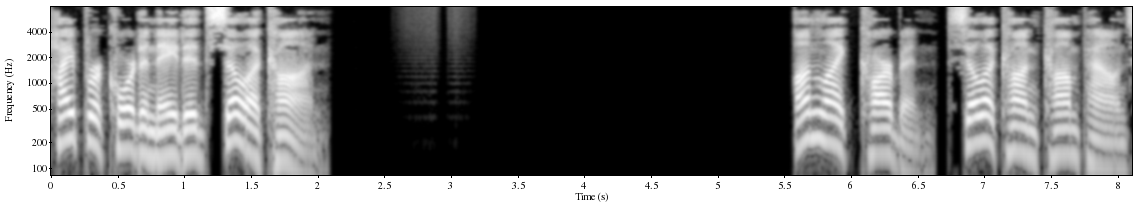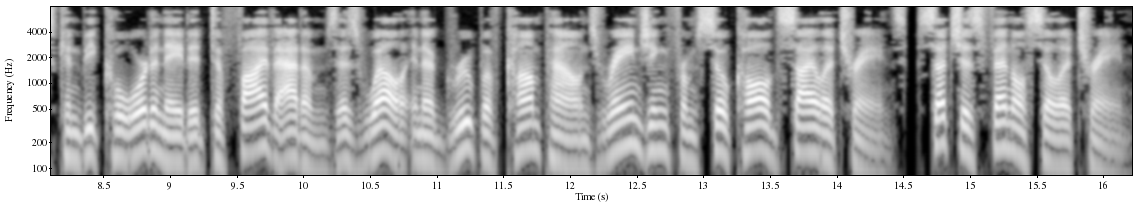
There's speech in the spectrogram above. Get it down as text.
Hypercoordinated silicon Unlike carbon, silicon compounds can be coordinated to five atoms as well in a group of compounds ranging from so-called silatranes, such as phenylsilatrane,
